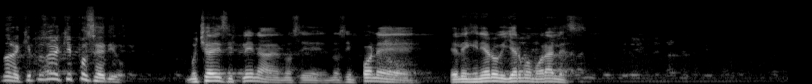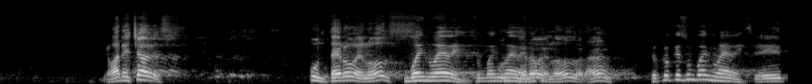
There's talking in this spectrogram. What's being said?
No, el equipo es un equipo serio. Mucha disciplina nos, eh, nos impone el ingeniero Guillermo Morales. Giovanni Chávez. Puntero veloz. Buen 9, es un buen 9. Puntero veloz, ¿verdad? Yo creo que es un buen 9. Sí.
